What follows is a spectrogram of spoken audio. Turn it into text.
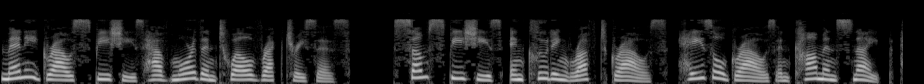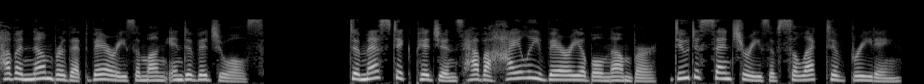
Many grouse species have more than 12 rectrices. Some species including ruffed grouse, hazel grouse and common snipe have a number that varies among individuals. Domestic pigeons have a highly variable number, due to centuries of selective breeding.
